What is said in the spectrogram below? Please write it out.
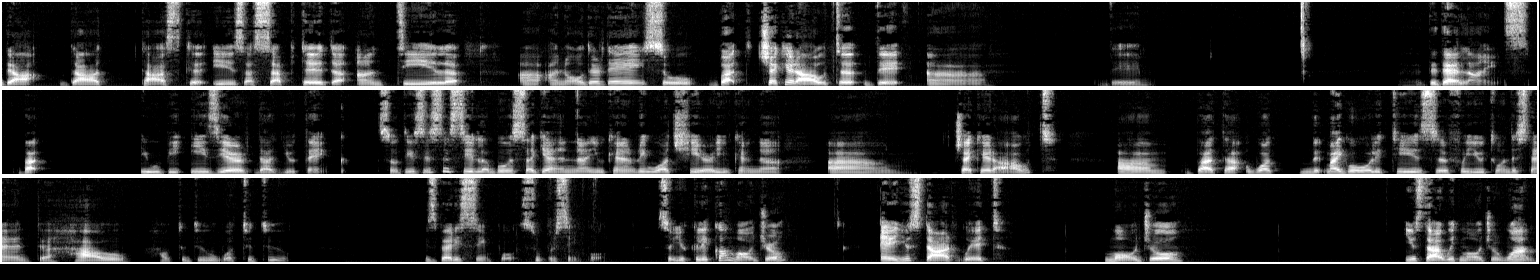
that that task is accepted until uh, another day. So, but check it out the uh, the the deadlines, but it will be easier than you think. So this is the syllabus again. Uh, you can rewatch here. You can uh, um, check it out. Um, but uh, what my goal it is uh, for you to understand uh, how how to do what to do. It's very simple, super simple. So you click on Mojo, and you start with Mojo. You start with Module one.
